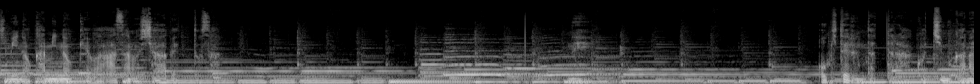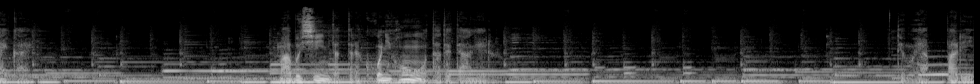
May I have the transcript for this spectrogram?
君の髪の毛は朝のシャーベットさ。ねえ。起きてるんだったらこっち向かないかい。眩しいんだったらここに本を立ててあげる。でもやっぱり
